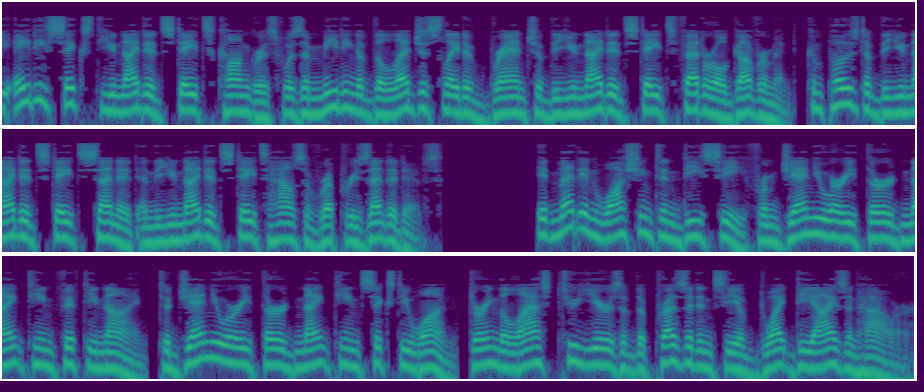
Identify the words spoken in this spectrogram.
The 86th United States Congress was a meeting of the legislative branch of the United States federal government, composed of the United States Senate and the United States House of Representatives. It met in Washington, D.C. from January 3, 1959, to January 3, 1961, during the last two years of the presidency of Dwight D. Eisenhower.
